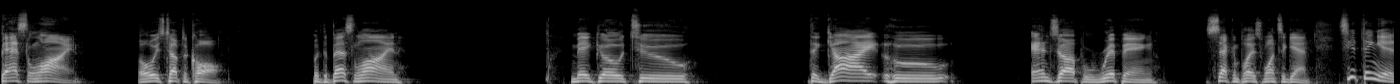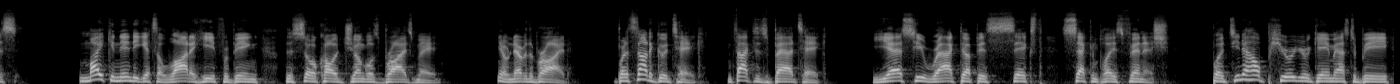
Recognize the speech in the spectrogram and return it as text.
Best line, always tough to call, but the best line may go to the guy who ends up ripping second place once again. See, the thing is, Mike in Indy gets a lot of heat for being the so called jungle's bridesmaid. You know, never the bride. But it's not a good take. In fact, it's a bad take. Yes, he racked up his sixth second place finish. But do you know how pure your game has to be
